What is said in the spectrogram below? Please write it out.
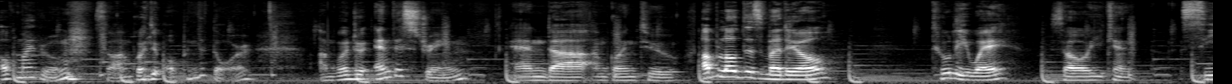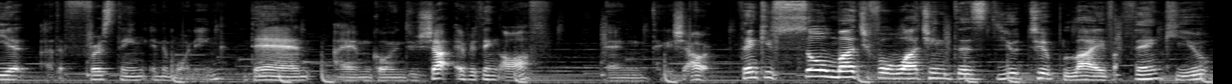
of my room so I'm going to open the door. I'm going to end this stream and uh, I'm going to upload this video to Li Wei so you can see it at the first thing in the morning. Then I am going to shut everything off and take a shower. Thank you so much for watching this YouTube live. Thank you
